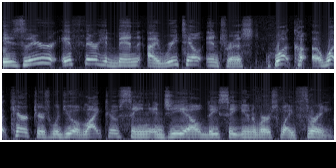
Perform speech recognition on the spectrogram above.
is there, if there had been a retail interest, what, uh, what characters would you have liked to have seen in GLDC Universe Wave 3?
